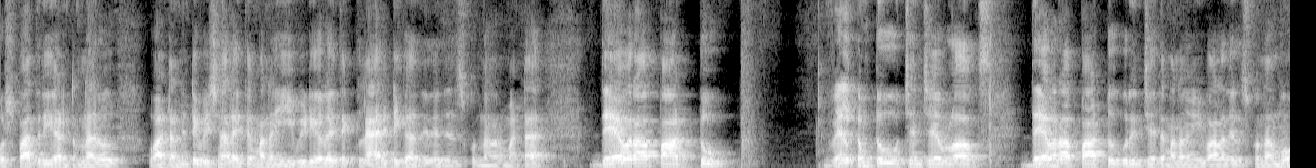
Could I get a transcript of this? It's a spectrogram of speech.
పుష్పాత్రి అంటున్నారు. వాటన్నిటి విషయాలు అయితే మనం ఈ వీడియోలో అయితే క్లారిటీగా అయితే తెలుసుకుందాం అనమాట Devara part. Two welcome to Chenche vlogs. Devara part two గురించి అయితే మనం ఇవాళ తెలుసుకుందాము.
